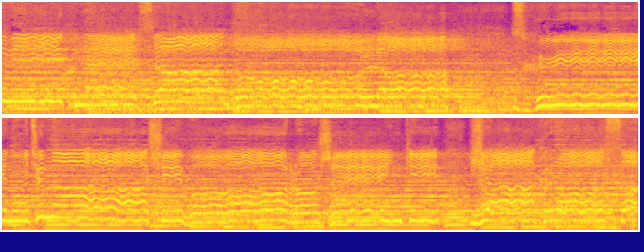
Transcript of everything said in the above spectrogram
усміхнеться доля, згинуть наші вороженьки, як роса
